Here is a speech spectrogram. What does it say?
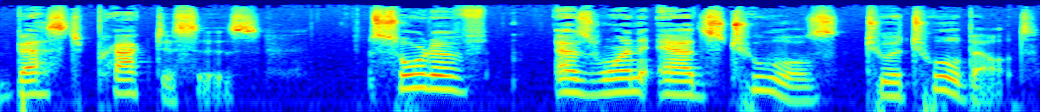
best practices, sort of as one adds tools to a tool belt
